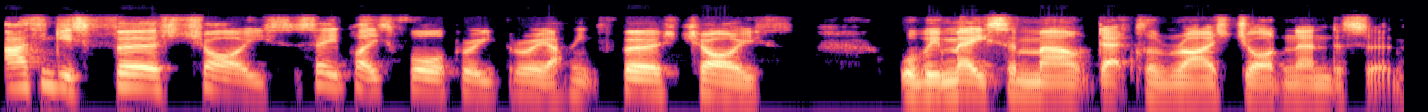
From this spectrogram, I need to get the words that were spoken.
I think his first choice, say he plays four three three, I think first choice will be Mason Mount, Declan Rice, Jordan Henderson,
